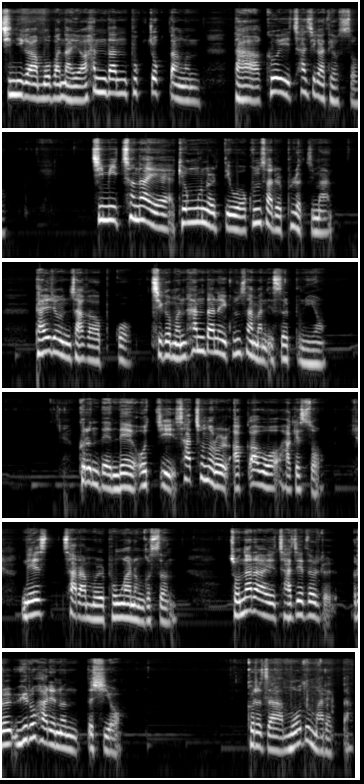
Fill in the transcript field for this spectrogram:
진이가 모반하여 한단 북쪽 땅은 다 거의 차지가 되었소. 짐이 천하에 경문을 띄워 군사를 불렀지만 달려온 자가 없고 지금은 한 단의 군사만 있을 뿐이요. 그런데 내 어찌 사천호를 아까워하겠소? 내 사람을 봉하는 것은 조나라의 자제들을 위로하려는 뜻이요. 그러자 모두 말했다.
